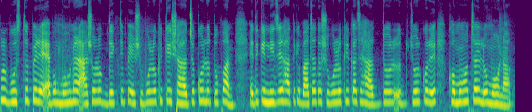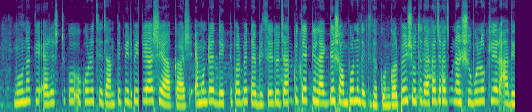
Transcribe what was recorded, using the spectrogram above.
ভুল বুঝতে পেরে এবং মোহনার আসল রূপ দেখতে পেয়ে শুভলক্ষীকে সাহায্য করল তুফান। এদিকে নিজের হাত থেকে বাঁচাতে শুভলক্ষীর কাছে হাত জোর করে ক্ষমা চাইল মোহনা। মোহনাকে অ্যারেস্ট করেছে জানতে পেরে পেটে আসে আকাশ। এমনটাই দেখতে পারবে, তাই বিস্তারিত জানটিতে একটি লাইক দিয়ে সম্পূর্ণ দেখতে থাকুন। গল্পের শুরুতে দেখা যায় মোহনা শুভলক্ষী আর আদি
